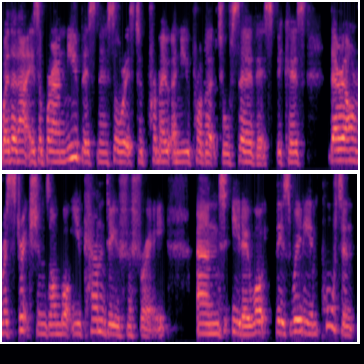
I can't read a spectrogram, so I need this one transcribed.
whether that is a brand new business or it's to promote a new product or service, because there are restrictions on what you can do for free. And you know what is really important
